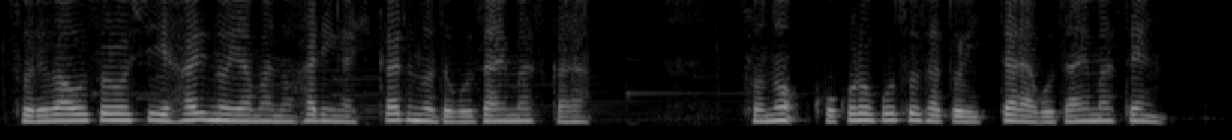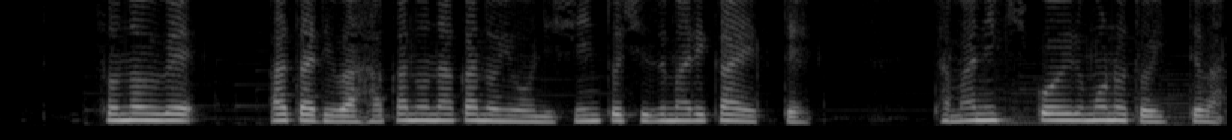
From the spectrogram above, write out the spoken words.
それは恐ろしい針の山の針が光るのでございますから、その心細さと言ったらございません。その上、あたりは墓の中のようにしんと静まり返って、たまに聞こえるものといっては、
